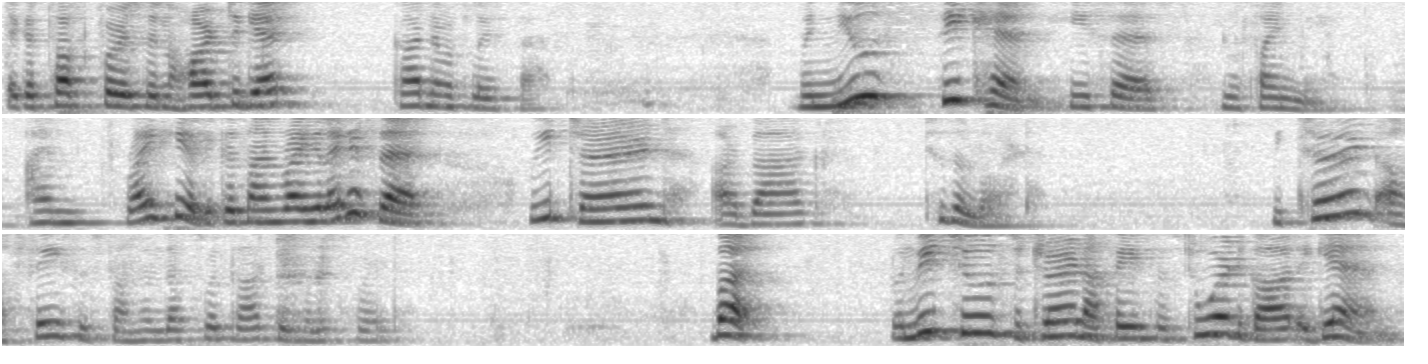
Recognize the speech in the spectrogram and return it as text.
like a tough person, hard to get. God never plays that. When you seek Him, He says, You'll find me. I'm right here because I'm right here. Like I said, we turned our backs to the Lord. We turned our faces from Him. That's what God says in His Word. But when we choose to turn our faces toward God again,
